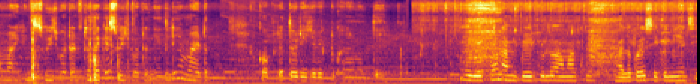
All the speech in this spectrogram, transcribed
আমার এখানে সুইচ বাটনটা থাকে সুইচ বাটন দিয়ে দিলেই আমার এটা কফিটা তৈরি হয়ে যাবে একটুখানির মধ্যেই। দেখুন, আমি ব্রেডগুলো আমার খুব ভালো করে সেঁকে নিয়েছি।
